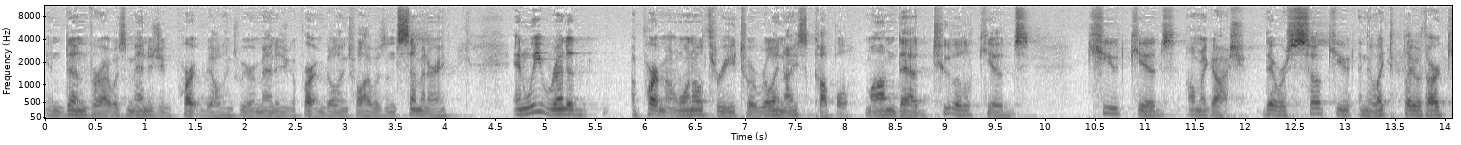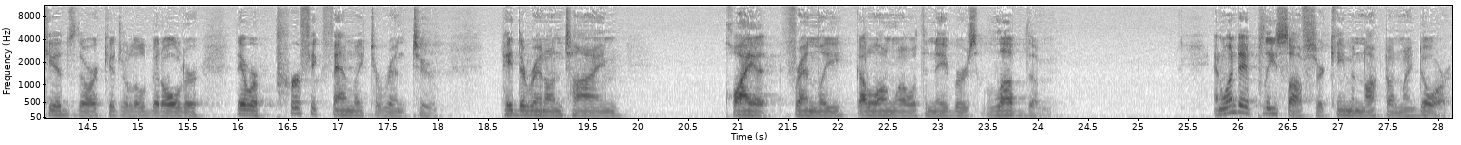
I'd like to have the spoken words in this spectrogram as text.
in Denver. I was managing apartment buildings. We were managing apartment buildings while I was in seminary. And we rented apartment 103 to a really nice couple mom, dad, two little kids, cute kids. Oh my gosh. They were so cute, and they liked to play with our kids, though our kids are a little bit older. They were a perfect family to rent to. Paid the rent on time, quiet, friendly, got along well with the neighbors, loved them. And one day a police officer came and knocked on my door.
